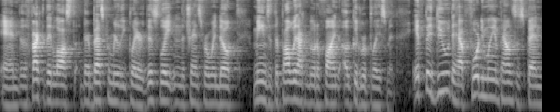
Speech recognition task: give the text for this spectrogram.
And the fact that they lost their best Premier League player this late in the transfer window means that they're probably not going to be able to find a good replacement. If they do, they have 40 million pounds to spend,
